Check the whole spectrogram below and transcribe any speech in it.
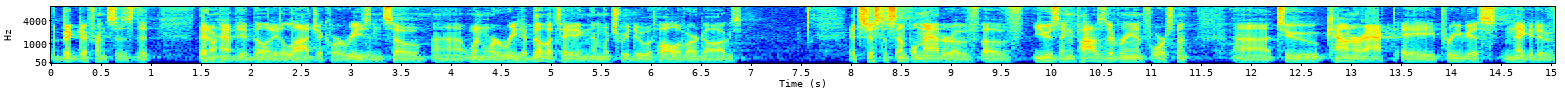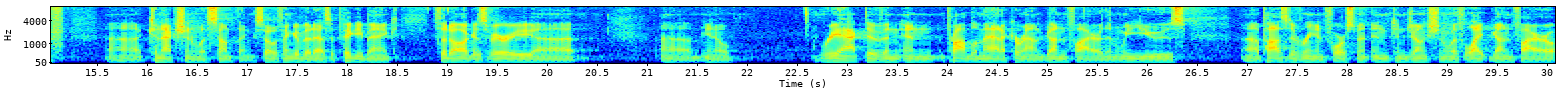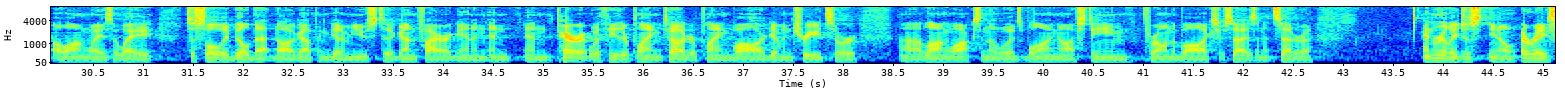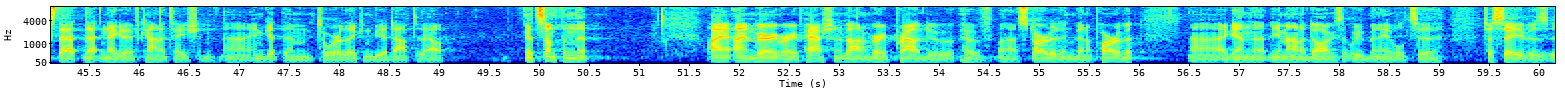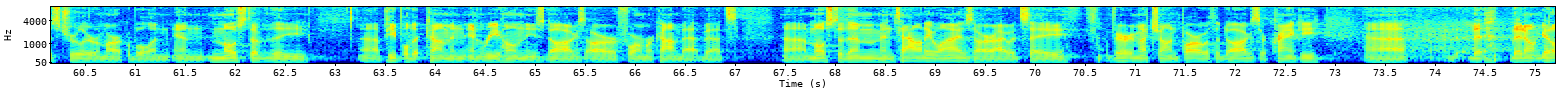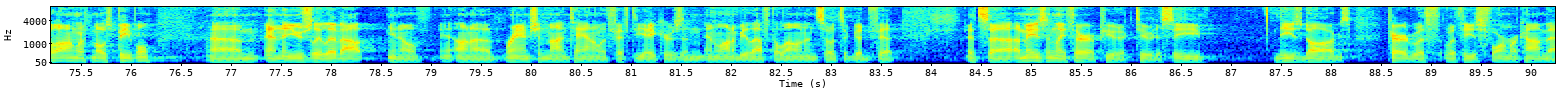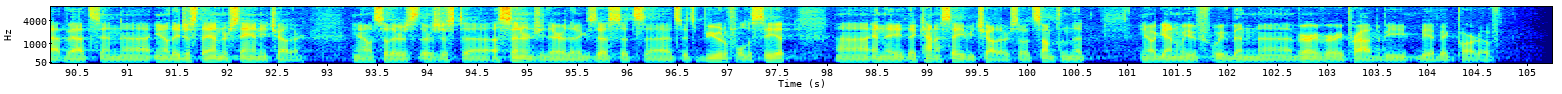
The big difference is that they don't have the ability to logic or reason. So uh, when we're rehabilitating them, which we do with all of our dogs, it's just a simple matter of, of using positive reinforcement uh, to counteract a previous negative uh, connection with something. So think of it as a piggy bank. If the dog is very, uh, um, you know, reactive and, and, problematic around gunfire, then we use uh, positive reinforcement in conjunction with light gunfire a long ways away to slowly build that dog up and get them used to gunfire again and, and, and pair it with either playing tug or playing ball or giving treats or uh, long walks in the woods, blowing off steam, throwing the ball, exercising, etc. And really just, you know, erase that, that negative connotation uh, and get them to where they can be adopted out. It's something that I, I am very, very passionate about. I'm very proud to have uh, started and been a part of it. Uh, again, the, the amount of dogs that we've been able to, to save is, is truly remarkable. And, and most of the uh, people that come and, and rehome these dogs are former combat vets. Uh, most of them, mentality wise, are, I would say, very much on par with the dogs. They're cranky. Uh, they, they, don't get along with most people. Um, and they usually live out, you know, on a ranch in Montana with 50 acres and, and want to be left alone, and so it's a good fit. It's uh, amazingly therapeutic, too, to see these dogs paired with, with these former combat vets, and, uh, you know, they just, they understand each other. You know, so there's, there's just a, a synergy there that exists. It's, uh, it's, it's beautiful to see it, uh, and they, they kind of save each other. So it's something that, you know, again, we've, we've been uh, very, very proud to be, be a big part of.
